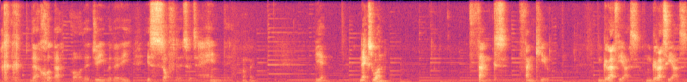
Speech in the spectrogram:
the jota or the G with the E is softer, so it's gente. Okay? Bien. Next one. Thanks. Thank you. Gracias. Gracias.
